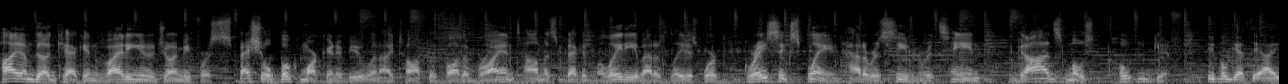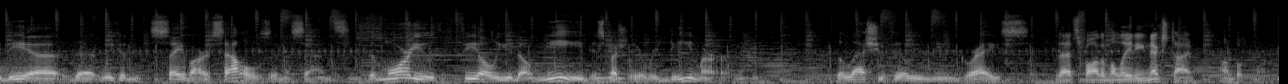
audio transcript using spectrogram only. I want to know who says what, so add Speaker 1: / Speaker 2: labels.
Speaker 1: Hi, I'm Doug Keck, inviting you to join me for a special bookmark interview when I talk with Father Brian Thomas Becket-Mullady about his latest work, Grace Explained How to Receive and Retain God's Most Potent Gift.
Speaker 2: People get the idea that we can save ourselves in a sense. The more you feel you don't need, mm-hmm. especially a Redeemer, mm-hmm. the less you feel you need grace.
Speaker 1: That's Father Mullady next time on Bookmark.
